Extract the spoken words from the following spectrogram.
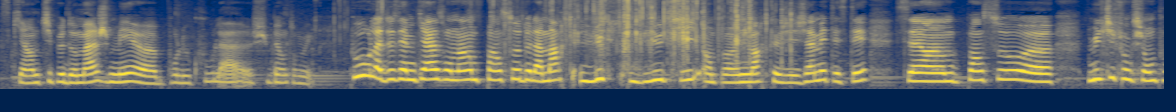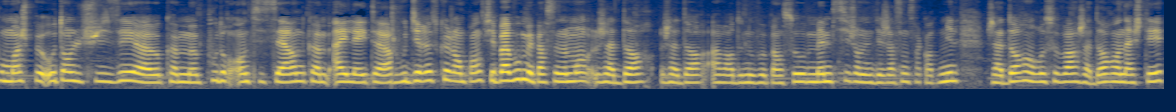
ce qui est un petit peu dommage, mais euh, pour le coup, là, je suis bien tombée. Pour la deuxième case, on a un pinceau de la marque Luxe Beauty, une marque que j'ai jamais testée. C'est un pinceau euh, multifonction. Pour moi, je peux autant l'utiliser euh, comme poudre anti-cerne, comme highlighter. Je vous dirai ce que j'en pense. Je sais pas vous, mais personnellement, j'adore, j'adore avoir de nouveaux pinceaux. Même si j'en ai déjà 150 000, j'adore en recevoir, j'adore en acheter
